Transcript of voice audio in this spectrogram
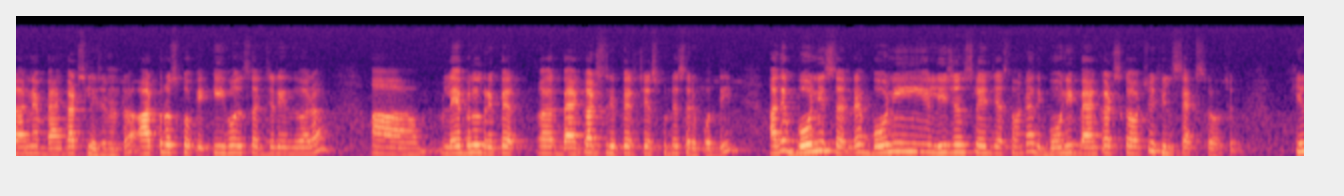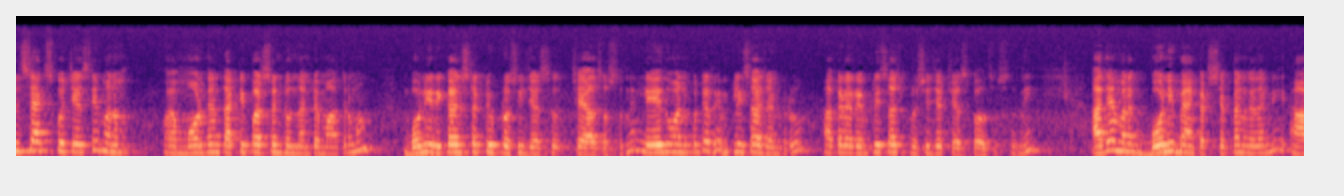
దాన్నే బ్యాంకార్ట్స్ లీజన్ అంటారు. ఆర్థ్రోస్కోపీ కీహోల్ సర్జరీ ద్వారా లేబరల్ రిపేర్ బ్యాంకార్ట్స్ రిపేర్ చేసుకుంటే సరిపోద్ది. అదే బోనీస్ అంటే బోనీ లీజన్స్లో ఏం చేస్తామంటే అది బోనీ బ్యాంకార్డ్స్ కావచ్చు హిల్ సాక్స్ కావచ్చు. హిల్ సాక్స్కి వచ్చేసి మనం మోర్ దెన్ థర్టీ పర్సెంట్ ఉందంటే మాత్రము బోనీ రికన్స్ట్రక్టివ్ ప్రొసీజర్స్ చేయాల్సి వస్తుంది లేదు అనుకుంటే రెంప్లిసాజ్ అంటారు. అక్కడ రెంప్లిసాజ్ ప్రొసీజర్ చేసుకోవాల్సి వస్తుంది అదే మనకు బోనీ బ్యాంకర్స్ చెప్పాను కదండి. ఆ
